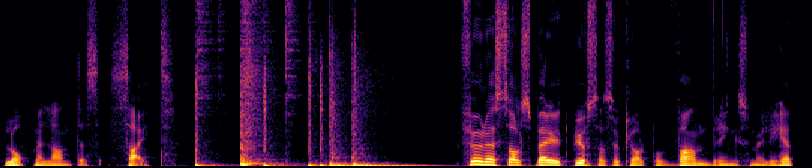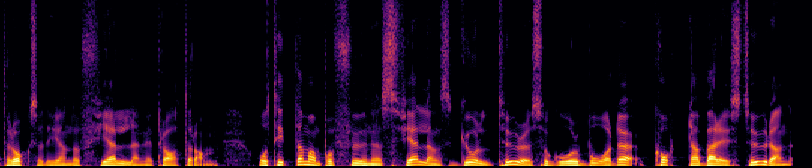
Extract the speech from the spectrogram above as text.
Lopp med Lantes sajt. Funäsdalsberget bjussar såklart på vandringsmöjligheter också, det är ju ändå fjällen vi pratar om. Och tittar man på Funäsfjällens guldturer så går både korta bergsturen,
